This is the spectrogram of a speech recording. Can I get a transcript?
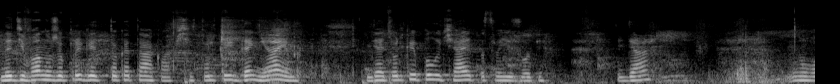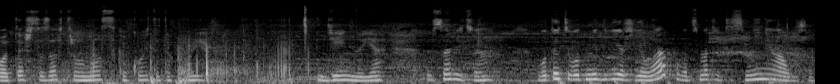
На диван уже прыгает только так вообще. Только и гоняем. Да, только и получает по своей жопе. Да. Ну вот, так что завтра у нас какой-то такой день. Но я... Смотрите, а. Вот эти вот медвежьи лапы, вот смотрите, с меня уже,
